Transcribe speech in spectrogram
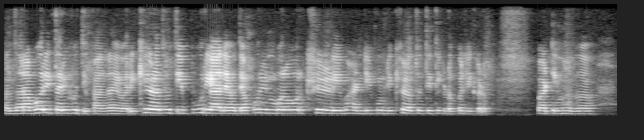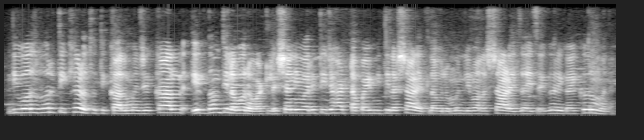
जरा बरी तरी होती. काल रविवारी खेळत होती. पुरी आल्या होत्या. पुरींबरोबर खेळली भांडी कुंडी खेळत होती तिकडं पलीकडं पाठीमागं. दिवसभर ती खेळत होती काल. म्हणजे काल एकदम तिला बरं वाटलं. शनिवारी तिच्या हट्टापायी मी तिला शाळेत लावलं. म्हणली मला शाळेत जायचं आहे घरी काही कर नाही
